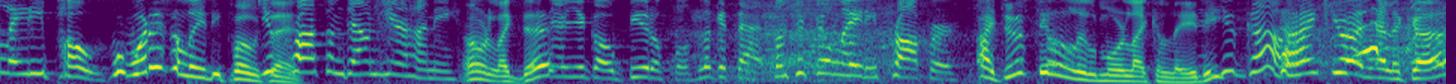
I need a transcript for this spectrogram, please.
a lady pose. Well, what is a lady pose You then? cross them down here, honey. Oh, like this? There you go. Beautiful. Look at that. Don't you feel lady proper? I do feel a little more like a lady. There you go. Thank you, Angelica.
